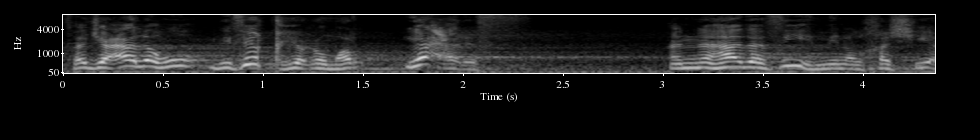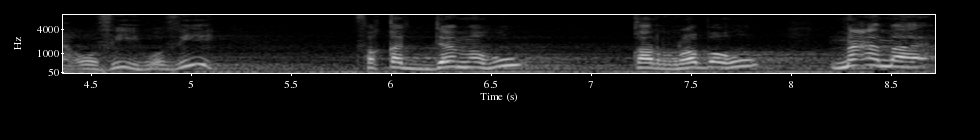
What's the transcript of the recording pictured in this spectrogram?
فجعله بفقه عمر يعرف أن هذا فيه من الخشية وفيه وفيه فقدمه قربه مع ما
